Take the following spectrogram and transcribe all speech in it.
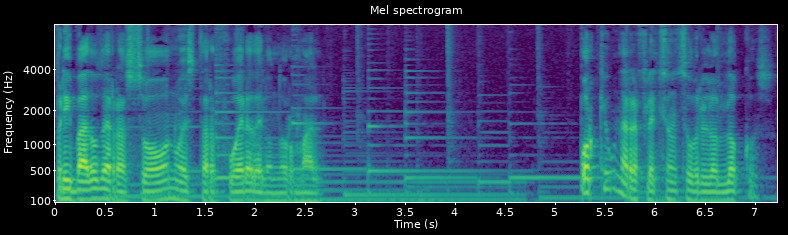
privado de razón o estar fuera de lo normal. ¿Por qué una reflexión sobre los locos?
